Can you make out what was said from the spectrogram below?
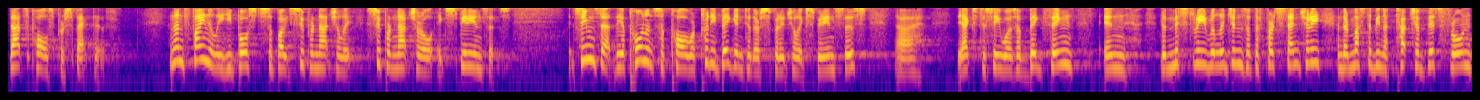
That's Paul's perspective. And then finally, he boasts about supernatural, supernatural experiences. It seems that the opponents of Paul were pretty big into their spiritual experiences. Uh, the ecstasy was a big thing in the mystery religions of the first century, and there must have been a touch of this thrown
